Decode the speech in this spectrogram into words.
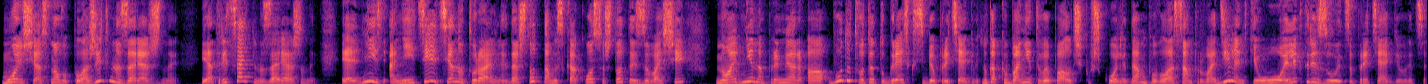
моющие основы положительно заряженные и отрицательно заряженный. И одни, они и те, и те натуральные, да, что-то там из кокоса, что-то из овощей. Но одни, например, а, будут вот эту грязь к себе притягивать, ну, как эбонитовая палочка в школе, да, мы по волосам проводили, они такие, о, электризуется, притягивается.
